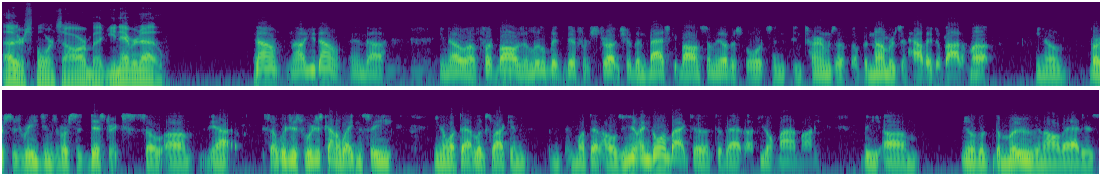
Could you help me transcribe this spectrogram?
other sports are, but you never know. No, no, you don't. And uh, you know, uh, football is a little bit different structure than basketball and some of the other sports in, in terms of, of the numbers and how they divide them up. You know, versus regions versus districts. So um, yeah, so we're just we're just kind of waiting to see, you know, what that looks like and, and what that holds. You know, and going back to to that, uh, if you don't mind, Monty, the um, you know the the move and all that is,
